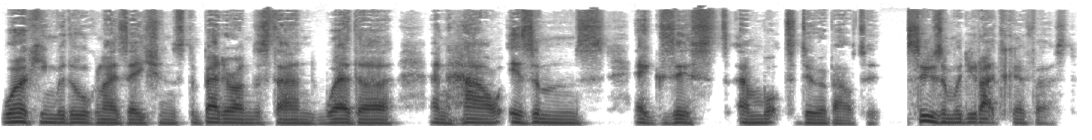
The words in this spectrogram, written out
working with organizations to better understand whether and how isms exist and what to do about it. Susan, would you like to go first?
